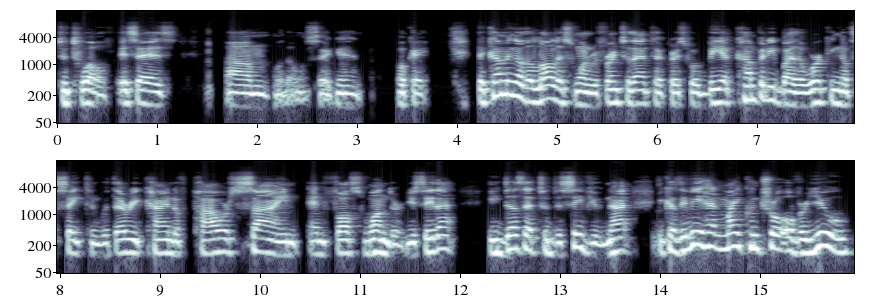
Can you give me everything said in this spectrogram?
to 12. It says, um, hold on one second. Okay. The coming of the lawless one, referring to the Antichrist, uh, will be accompanied by the working of Satan with every kind of power, sign, and false wonder. You see that? He does that to deceive you, not because if he had mind control over you,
